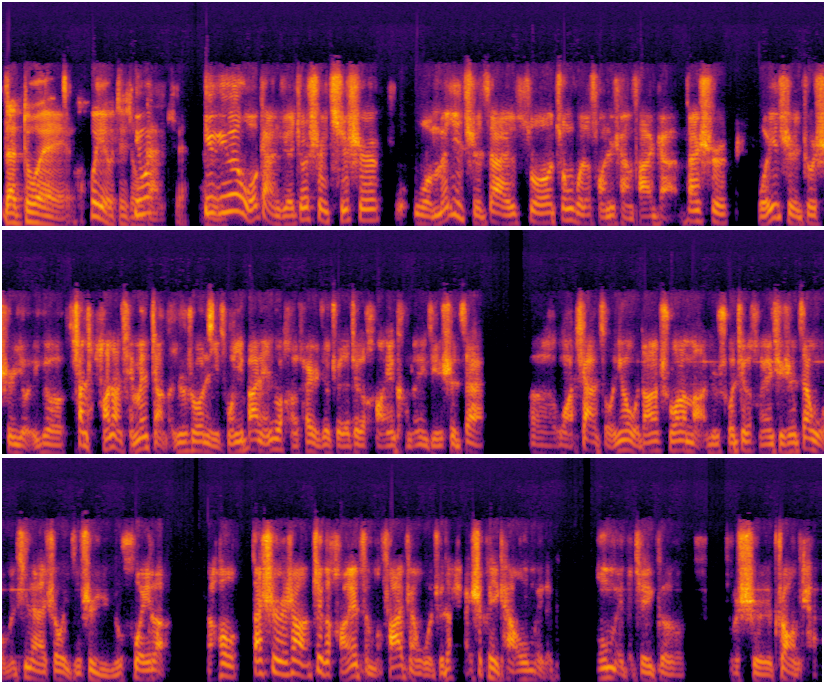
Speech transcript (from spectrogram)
那对，会有这种感觉，因为因为我感觉就是，其实我们一直在说中国的房地产发展，但是我一直就是有一个像行长前面讲的，就是说你从一八年入行开始就觉得这个行业可能已经是在呃往下走，因为我当时说了嘛，就是说这个行业其实在我们进来的时候已经是余晖了，然后但事实上这个行业怎么发展，我觉得还是可以看欧美的欧美的这个就是状态。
